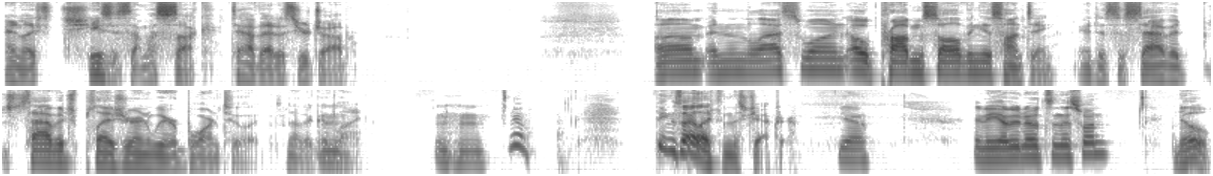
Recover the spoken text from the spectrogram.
and like jesus that must suck to have that as your job um and then the last one oh problem solving is hunting it is a savage savage pleasure and we are born to it another good Mm. line Mm-hmm. Yeah, things i liked in this chapter Yeah. Any other notes in this one? no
